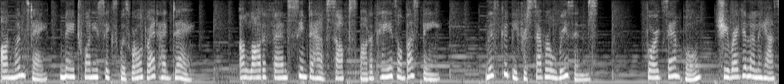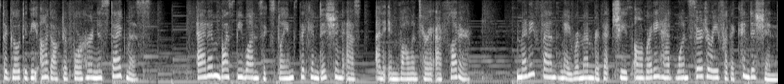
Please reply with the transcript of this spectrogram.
On Wednesday, May 26 was World Redhead Day. A lot of fans seem to have soft spot of Hazel Busby. This could be for several reasons. For example, she regularly has to go to the eye doctor for her nystagmus. Adam Busby once explained the condition as an involuntary eye flutter. Many fans may remember that she's already had one surgery for the condition.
